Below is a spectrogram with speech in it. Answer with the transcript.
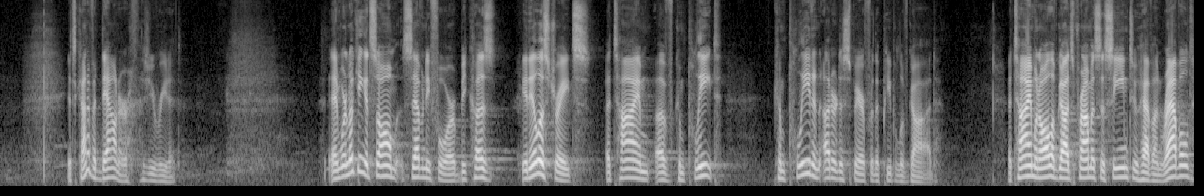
it's kind of a downer as you read it. And we're looking at Psalm 74 because it illustrates a time of complete, complete and utter despair for the people of God. A time when all of God's promises seem to have unraveled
